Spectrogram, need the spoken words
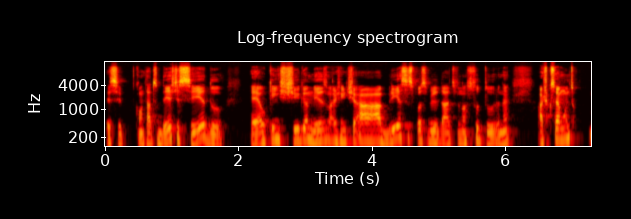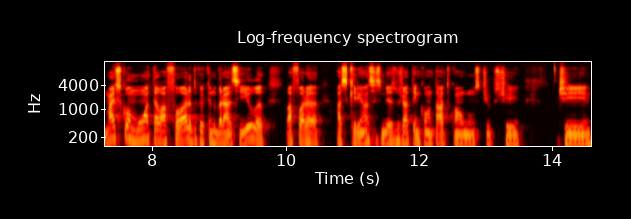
esse contato desde cedo é o que instiga mesmo a gente a abrir essas possibilidades para o nosso futuro, né? Acho que isso é muito mais comum até lá fora do que aqui no Brasil. Lá fora, as crianças mesmo já têm contato com alguns tipos de, de,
